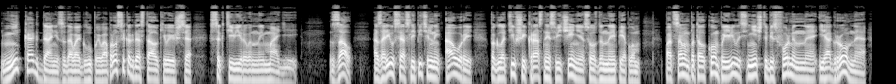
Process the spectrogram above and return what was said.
«Никогда не задавай глупые вопросы, когда сталкиваешься с активированной магией». Зал озарился ослепительной аурой, поглотившей красное свечение, созданное пеплом. Под самым потолком появилось нечто бесформенное и огромное —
